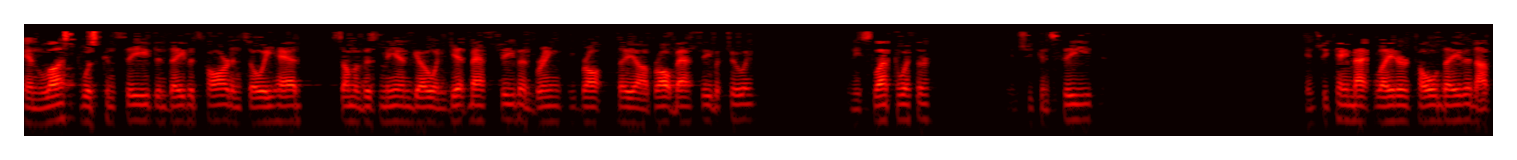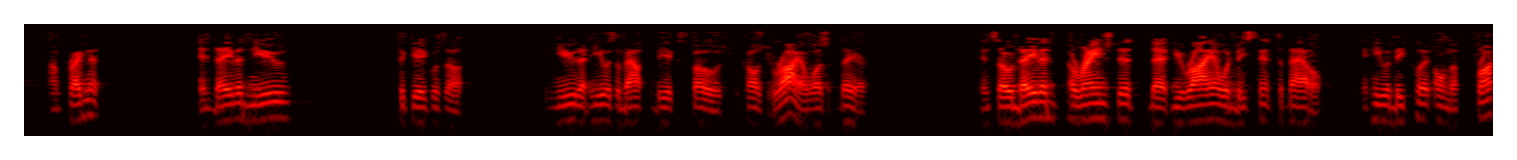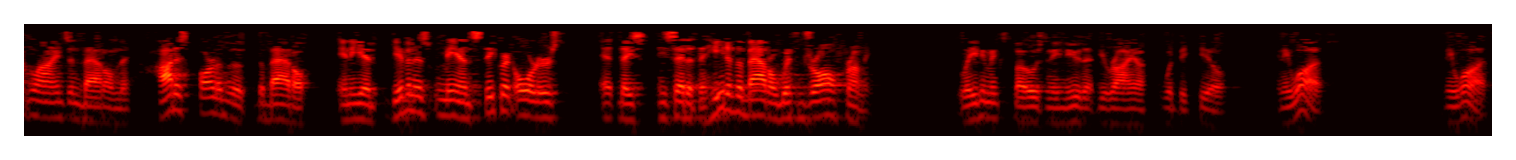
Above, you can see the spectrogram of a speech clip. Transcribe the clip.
And lust was conceived in David's heart, and so he had some of his men go and get Bathsheba and bring, he brought, they uh, brought Bathsheba to him, and he slept with her, and she conceived. And she came back later, told David, I'm pregnant. And David knew the gig was up. He knew that he was about to be exposed because Uriah wasn't there. And so David arranged it that Uriah would be sent to battle and he would be put on the front lines in battle, in the hottest part of the, the battle, and he had given his men secret orders. At, they, he said, at the heat of the battle, withdraw from him leave him exposed, and he knew that Uriah would be killed. And he was. And he was.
